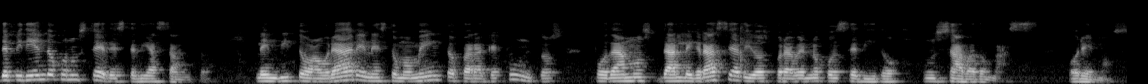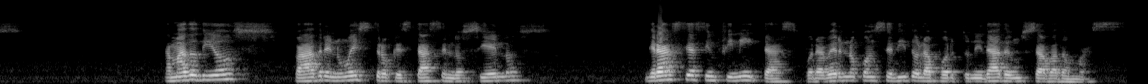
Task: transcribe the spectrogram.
despidiendo con usted este día santo. Le invito a orar en este momento para que juntos podamos darle gracias a Dios por habernos concedido un sábado más. Oremos. Amado Dios, Padre nuestro que estás en los cielos, gracias infinitas por habernos concedido la oportunidad de un sábado más.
